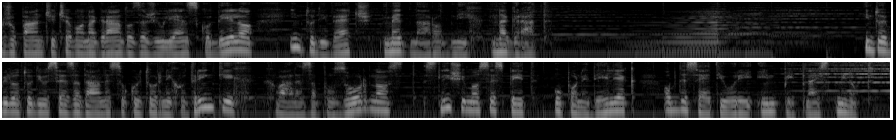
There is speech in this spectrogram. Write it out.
Župančičevo nagrado za življensko delo in tudi več mednarodnih nagrad. In to je bilo tudi vse za danes v kulturnih utrinkih. Hvala za pozornost. Slišimo se spet v ponedeljek ob 10.15 minut.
